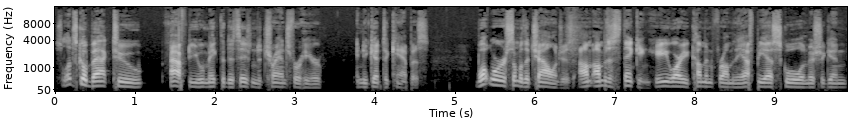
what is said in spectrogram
So let's go back to after you make the decision to transfer here and you get to campus. What were some of the challenges? I'm, I'm just thinking. Here you are, you coming from the FBS school in Michigan.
